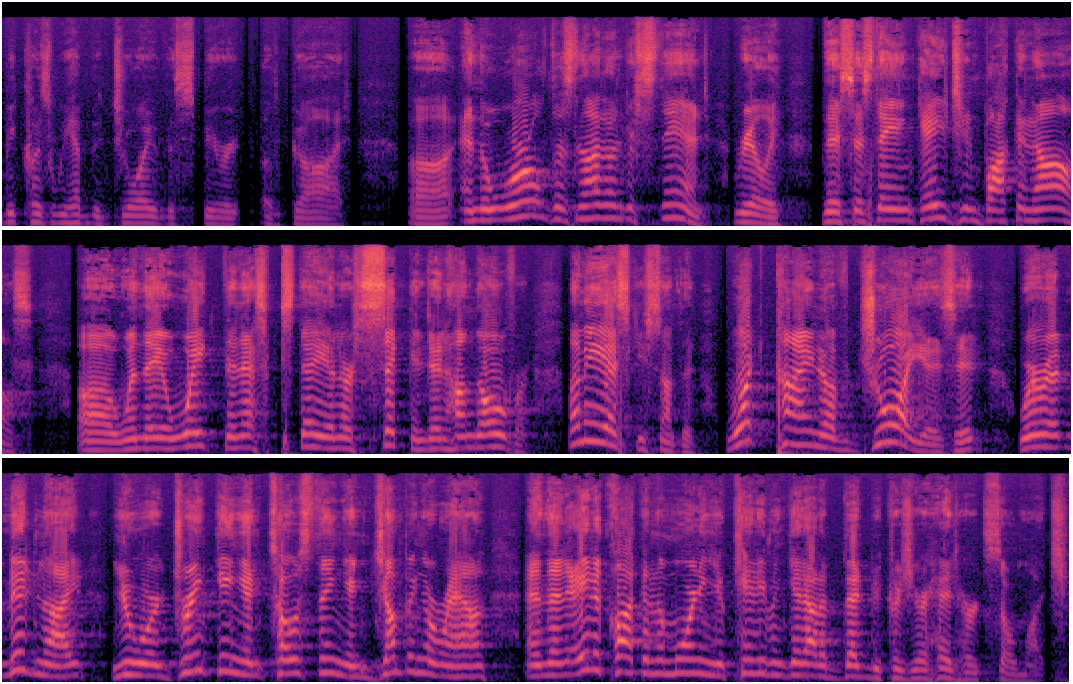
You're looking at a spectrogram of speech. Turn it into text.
because we have the joy of the Spirit of God. Uh, and the world does not understand, really, this as they engage in bacchanals, uh, when they awake the next day and are sickened and hungover. Let me ask you something. What kind of joy is it where at midnight you were drinking and toasting and jumping around, and then 8 o'clock in the morning you can't even get out of bed because your head hurts so much?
